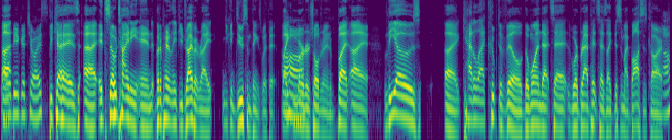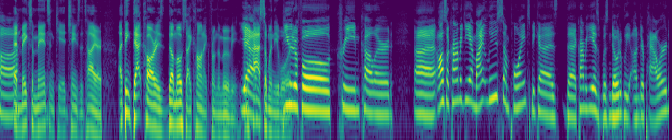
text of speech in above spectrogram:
That Uh, would be a good choice. because uh, it's so tiny and but apparently if you drive it right you can do some things with it like Uh-huh. murder children but uh, leo's uh, cadillac coupe de ville the one that said where brad pitt says like this is my boss's car Uh-huh. and makes a manson kid change the tire i think that car is the most iconic from the movie Yeah. it has to win the award Beautiful, cream colored. Uh, also, Karmann Ghia might lose some points because the Karmann Ghia was notably underpowered,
